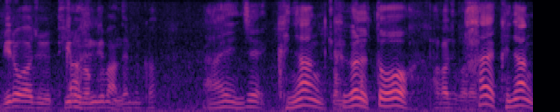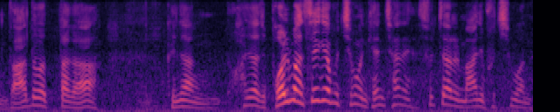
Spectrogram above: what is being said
밀어가지고 뒤로 아. 넘기면 안 됩니까? 아예 이제 그냥 좀 그걸 파- 또 파 가지고 가라. 하, 그냥 놔두었다가 그냥 해야지. 벌만 세게 붙이면 괜찮아. 숫자를 많이 붙이면.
